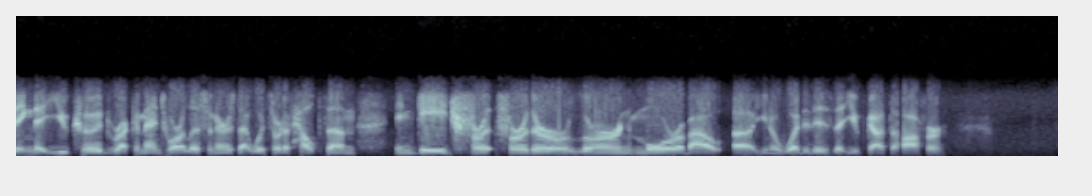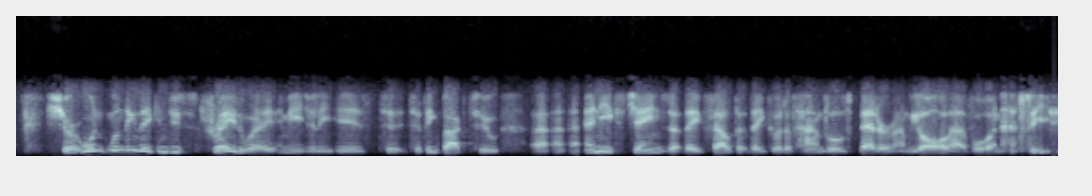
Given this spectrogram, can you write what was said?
thing that you could recommend to our listeners that would sort of help them engage f- further or learn more about uh, you know what it is that you've got to offer? Sure. One one thing they can do straight away immediately is to to think back to uh, any exchange that they felt that they could have handled better, and we all have one at least.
